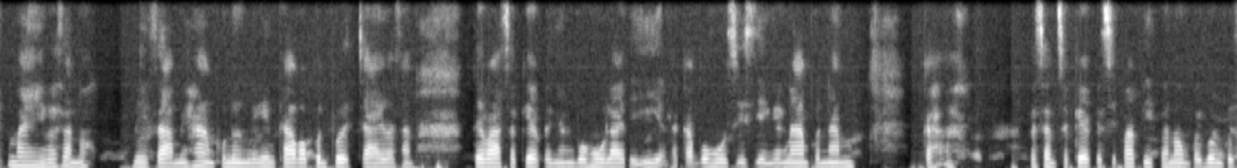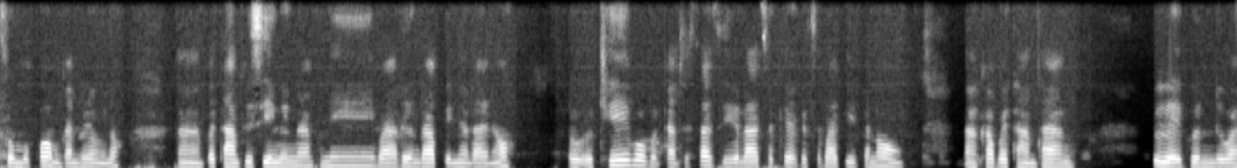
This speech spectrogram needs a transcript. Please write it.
สใหม่ว่าซั่นเนาะ มีสามมีห้างผู้หนึ่งได้ยินข่าวว่าเพิ่นเปิดใจว่าซั่นแต่ว่าสแกลก็ยังบ่ฮู้รายละเอียดแล้วก็บ่ฮู้ชื่อเสียงอย่างนามเพิ่นนำก็ก็ซั่นสแกลก็สิพาพี่พาน้องไปเบิ่งไปชมพร้อมกันพี่น้องเนาะอ่าไปถามชื่อเสียงเรื่องนามเพิ่นนี่ว่าเรื่องราวเป็นแนวใดเนาะโอเคบ่เป็นการศึกษาเสียเวลาสแกลก็สิพาพี่พาน้องอ่าเข้าไปถามทาง เอื้อยเพิ่นหรือว่า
